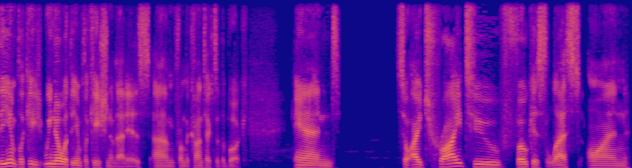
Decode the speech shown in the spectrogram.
the implication we know what the implication of that is um, from the context of the book. And so i try to focus less on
